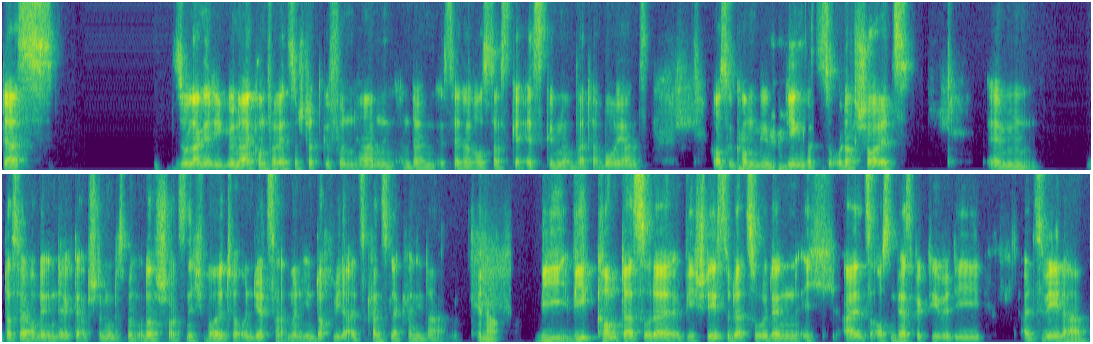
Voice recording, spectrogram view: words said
dass solange Regionalkonferenzen stattgefunden haben, und dann ist ja daraus Saskia Esken und Walter Borjans rausgekommen, im Gegensatz zu Olaf Scholz. Ähm, das war ja auch eine indirekte Abstimmung, dass man Olaf Scholz nicht wollte. Und jetzt hat man ihn doch wieder als Kanzlerkandidaten. Genau. Wie, wie kommt das oder wie stehst du dazu? Denn ich als Außenperspektive, die als Wähler,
